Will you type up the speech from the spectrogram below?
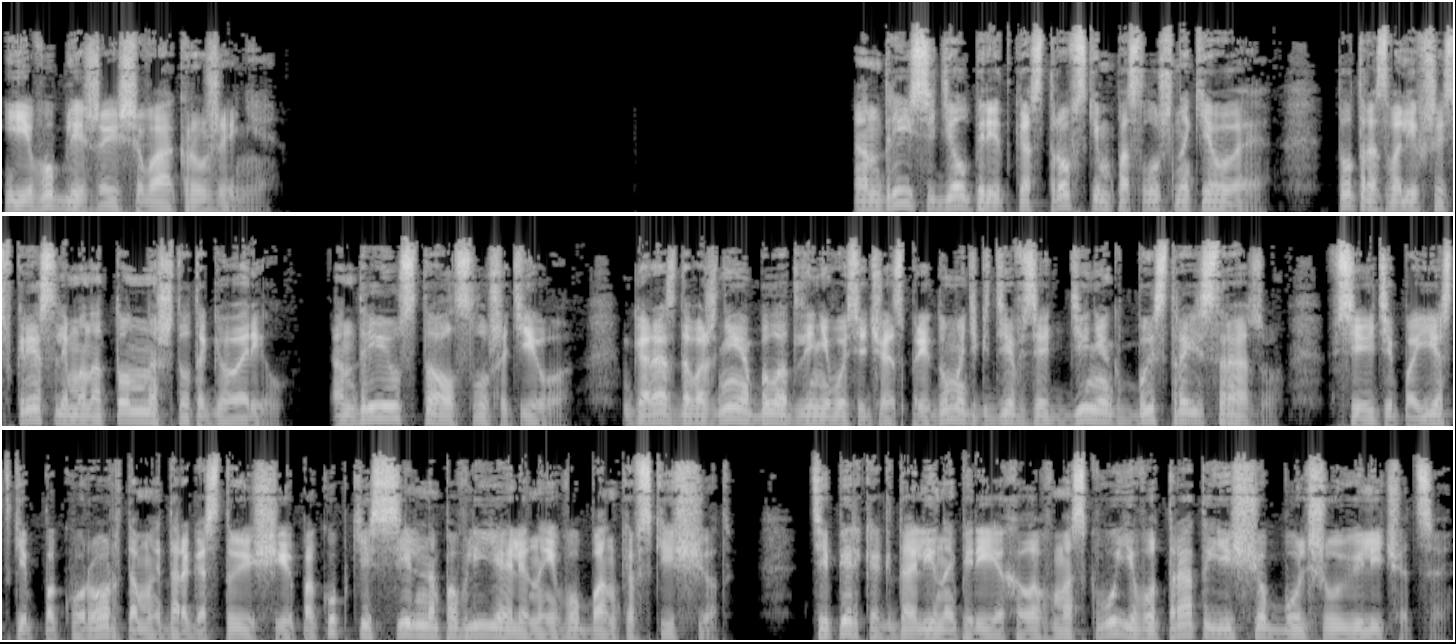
и его ближайшего окружения. Андрей сидел перед Костровским, послушно кивая. Тот, развалившись в кресле, монотонно что-то говорил. Андрей устал слушать его. Гораздо важнее было для него сейчас придумать, где взять денег быстро и сразу. Все эти поездки по курортам и дорогостоящие покупки сильно повлияли на его банковский счет. Теперь, когда Лина переехала в Москву, его траты еще больше увеличатся.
